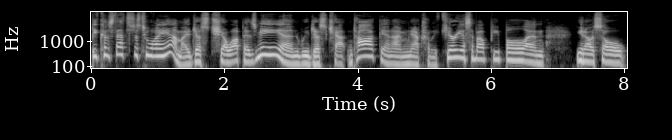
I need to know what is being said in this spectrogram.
because that's just who I am. I just show up as me and we just chat and talk and I'm naturally curious about people. And, you know, so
